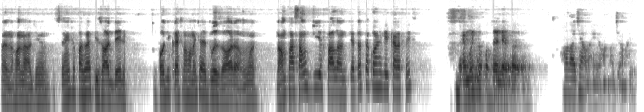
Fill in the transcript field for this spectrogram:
Mano, Ronaldinho, se a gente for fazer um episódio dele, o podcast normalmente é duas horas, uma. Nós vamos passar um dia falando, que é tanta coisa que aquele cara fez. É muito aleatório. Ronaldinho é rei, Ronaldinho é rei.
